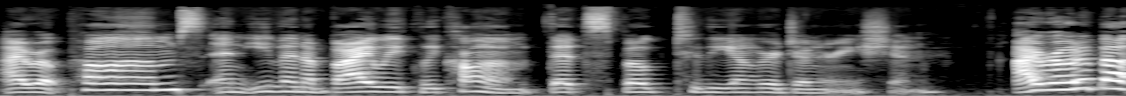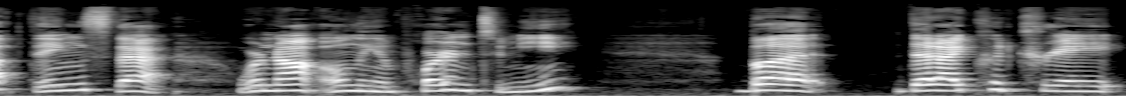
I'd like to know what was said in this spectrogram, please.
I wrote poems and even a bi weekly column that spoke to the younger generation. I wrote about things that were not only important to me, but that I could create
